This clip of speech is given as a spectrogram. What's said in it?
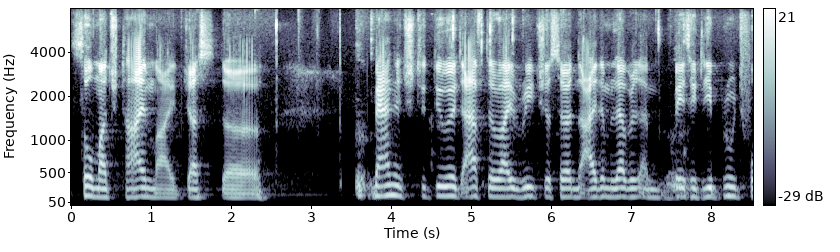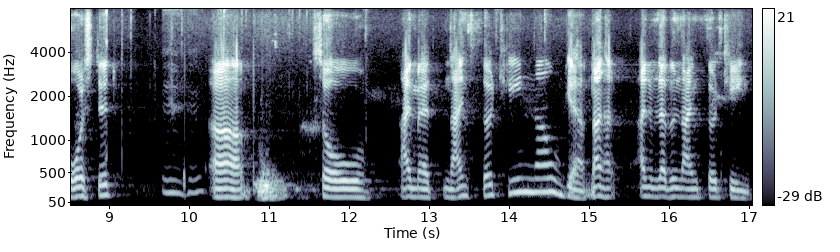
so much time. I just uh, managed to do it after I reached a certain item level and basically brute forced it. Uh, so I'm at 913 now. Yeah, nine, item level 913.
